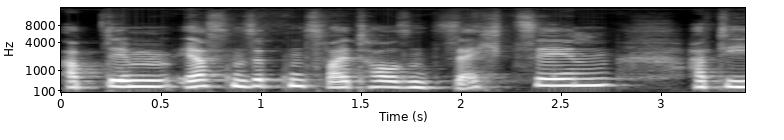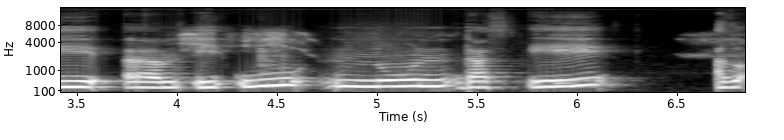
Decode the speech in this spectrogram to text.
ab dem 1.7.2016 hat die ähm, EU nun das E also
